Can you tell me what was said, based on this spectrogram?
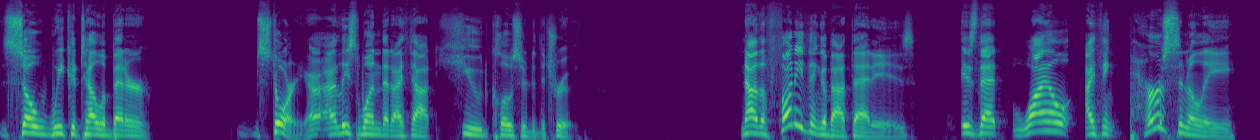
so we could tell a better story, or at least one that I thought hewed closer to the truth. Now, the funny thing about that is, is that while I think personally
